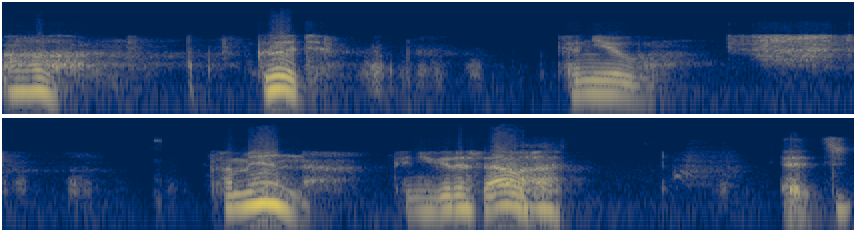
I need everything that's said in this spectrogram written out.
oh, good. Can you come in? Can you get us out? Uh, j-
